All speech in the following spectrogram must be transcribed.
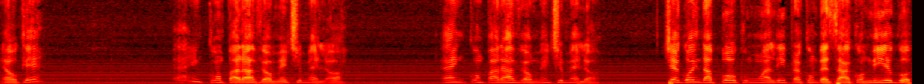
é o quê? É incomparavelmente melhor. É incomparavelmente melhor. Chegou ainda há pouco um ali para conversar comigo.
